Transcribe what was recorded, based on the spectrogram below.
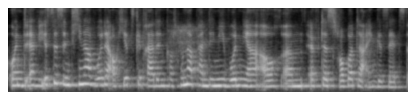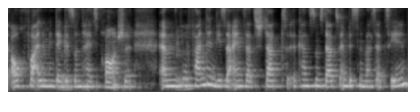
und äh, wie ist es in China? Wurde auch jetzt gerade in Corona-Pandemie wurden ja auch ähm, öfters Roboter eingesetzt, auch vor allem in der mhm. Gesundheitsbranche. Ähm, mhm. Wo fand denn dieser Einsatz statt? Kannst du uns dazu ein bisschen was erzählen?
